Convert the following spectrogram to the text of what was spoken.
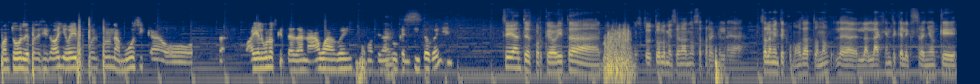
Pon tú, le puedes decir, oye, güey, pon, pon una música, o hay algunos que te dan agua, güey, como te dan gencito, güey. Sí, antes, porque ahorita, como, pues, tú, tú lo mencionas, no sé, para que la, solamente como dato, ¿no? La, la, la gente que le extrañó que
